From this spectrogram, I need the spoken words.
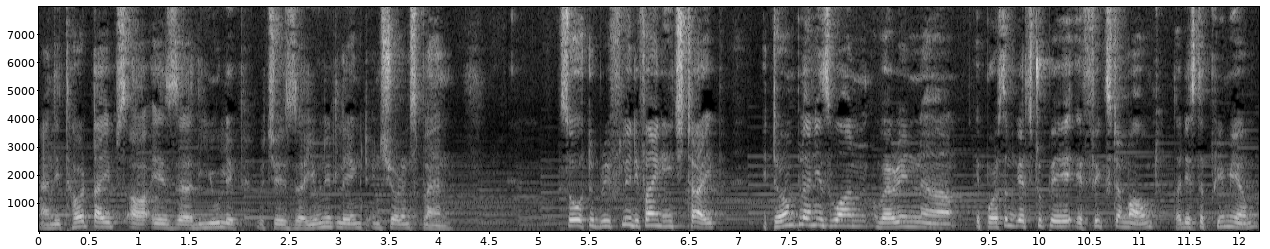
and the third types are, is uh, the ULIP, which is a unit linked insurance plan. So to briefly define each type, a term plan is one wherein uh, a person gets to pay a fixed amount, that is the premium,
